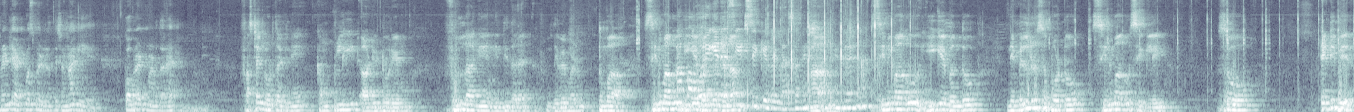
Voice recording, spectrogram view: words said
ಫ್ರೆಂಡ್ಲಿ ಅಟ್ಮಾಸ್ಫಿಯರ್ ಇರುತ್ತೆ, ಚೆನ್ನಾಗಿ ಕೋಆಪ್ರೇಟ್ ಮಾಡ್ತಾರೆ. ಫಸ್ಟ್ ಟೈಮ್ ನೋಡ್ತಾ ಇದ್ದೀನಿ ಕಂಪ್ಲೀಟ್ ಆಡಿಟೋರಿಯಂ ಫುಲ್ ಆಗಿ ನಿಂತಿದ್ದಾರೆ. ದಿವ್ಯ ಮೇಡಮ್ ತುಂಬಾ ಸಿನಿಮಾಗೂ ಹೀಗೆ ಸಿನಿಮಾಗೂ ಹೀಗೆ ಬಂದು ನಿಮ್ಮೆಲ್ಲರ ಸಪೋರ್ಟು ಸಿನಿಮಾಗೂ ಸಿಗ್ಲಿ. So Teddy Bear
